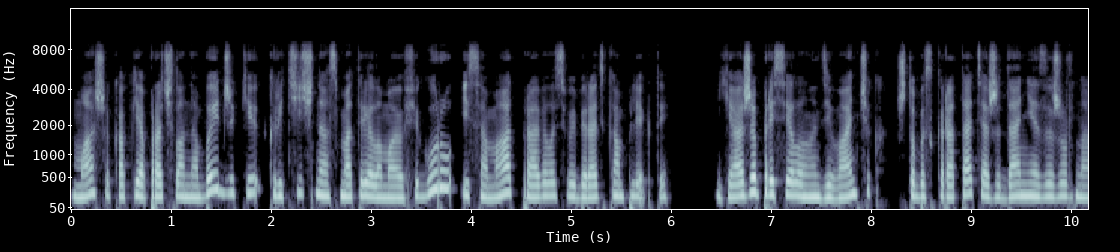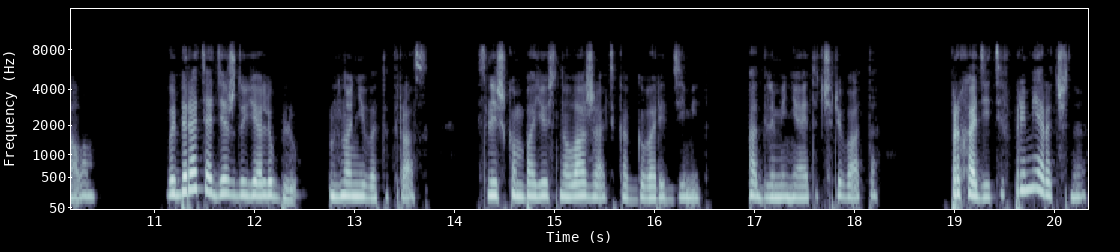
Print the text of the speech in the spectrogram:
Маша, как я прочла на бейджике, критично осмотрела мою фигуру и сама отправилась выбирать комплекты. Я же присела на диванчик, чтобы скоротать ожидания за журналом. Выбирать одежду я люблю, но не в этот раз. Слишком боюсь налажать, как говорит Демид. А для меня это чревато. «Проходите в примерочную»,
